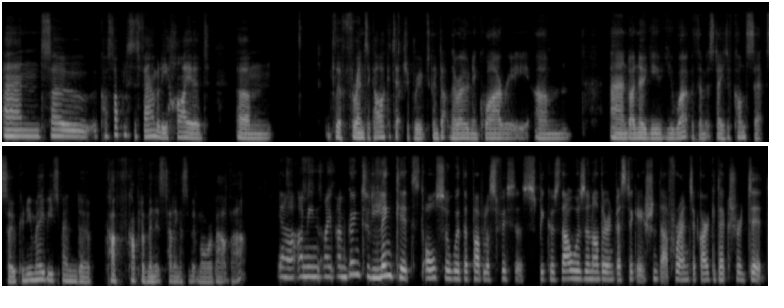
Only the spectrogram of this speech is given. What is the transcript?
and so Kostopoulos' family hired um, the forensic architecture group to conduct their own inquiry. Um, and I know you you work with them at State of Concept. So can you maybe spend a couple of minutes telling us a bit more about that? Yeah, I mean, I, am going to link it also with the Pavlos Fyssas because that was another investigation that forensic architecture did.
